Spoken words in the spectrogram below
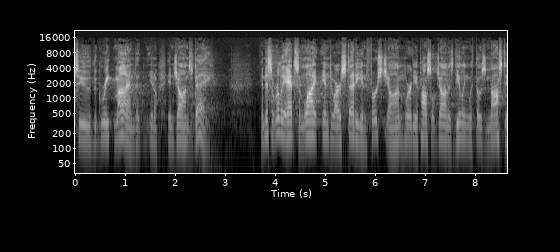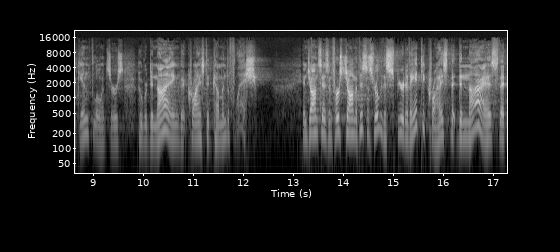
to the Greek mind that, you know, in John's day. And this will really add some light into our study in 1 John, where the Apostle John is dealing with those Gnostic influencers who were denying that Christ had come into flesh. And John says in 1 John that this is really the spirit of Antichrist that denies that,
